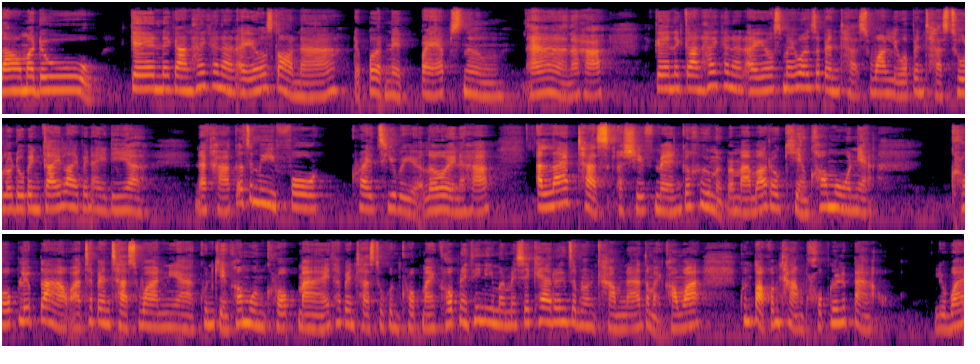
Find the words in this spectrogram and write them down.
เรามาดูเกณฑ์ในการให้คะแนน IELTS ก่อนนะ เดี๋ยวเปิดเน็ตแป๊บหนึ่งอ่านะคะเกณฑ์ในการให้คะแนน IELTS ไม่ว่าจะเป็น Test 1 หรือว่าเป็น Test 2 เราดูเป็นไกด์ไลน์เป็นไอเดียนะคะ ก็จะมี four criteria เลยนะคะ อันแรก task achievement ก็คือเหมือนประมาณว่าเราเขียนข้อมูลเนี่ยครบหรือเปล่าอะถ้าเป็น task 1เนี่ยคุณเขียนข้อมูลครบไหมถ้าเป็น task 2คุณครบไหมครบในที่นี้มันไม่ใช่แค่เรื่องจำนวนคำนะ แต่หมายความว่าคุณตอบคำถามครบด้วยหรือเปล่า หรือว่า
